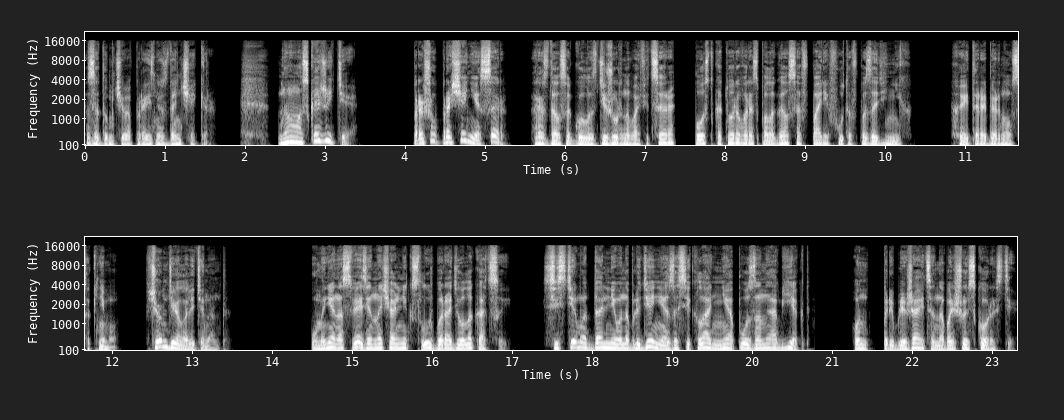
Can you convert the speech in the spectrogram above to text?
задумчиво произнес Данчекер. Но скажите... Прошу прощения, сэр, раздался голос дежурного офицера, пост которого располагался в паре футов позади них. Хейтер обернулся к нему. «В чем дело, лейтенант?» У меня на связи начальник службы радиолокации. Система дальнего наблюдения засекла неопознанный объект. Он приближается на большой скорости.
